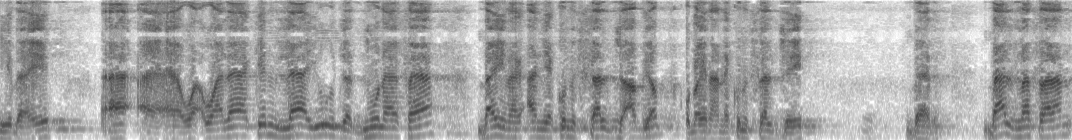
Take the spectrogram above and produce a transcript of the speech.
يبقى إيه؟ آآ آآ ولكن لا يوجد منافاة بين أن يكون الثلج أبيض وبين أن يكون الثلج إيه؟ بارد. بل مثلا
